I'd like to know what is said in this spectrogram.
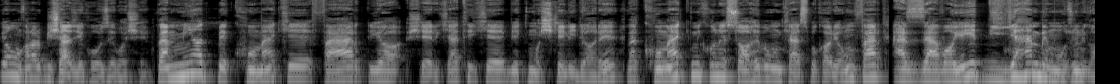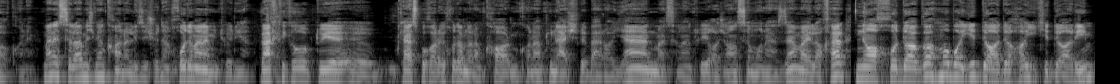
یا ممکنه بیش از یک حوزه باشه و میاد به کمک فرد یا شرکتی که یک مشکلی داره و کمک می‌کنه صاحب اون کسب و کار یا اون فرد از زوایای دیگه هم به موضوع نگاه کنه. من اصطلاحش میگم کانالیزه شدن. خود منم اینطوریم وقتی که خب توی کسب و کارهای خودم دارم کار می‌کنم تو نشر برایند مثلا توی آژانس منظم و الی آخر ناخودآگاه ما با یه داده هایی که داریم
